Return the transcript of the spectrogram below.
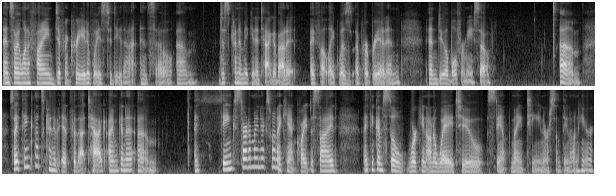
And so I want to find different creative ways to do that. And so um, just kind of making a tag about it I felt like was appropriate and and doable for me. So um so I think that's kind of it for that tag. I'm going to um I think start on my next one. I can't quite decide. I think I'm still working on a way to stamp 19 or something on here.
